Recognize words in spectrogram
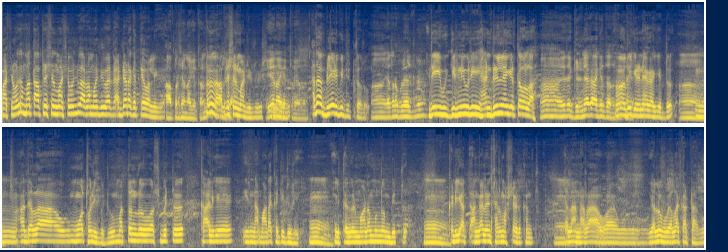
ಮಾರ್ಚಿನೊಳಗೆ ಮತ್ತೆ ಆಪ್ರೇಷನ್ ಮಾಡ್ಸಿ ಬಂದ್ವಿ ಆರಾಮಾಗಿ ಅಡ್ಡಾಡಕತ್ತೇವಲ್ಲ ಈಗ. ಆಪರೇಷನ್ ಆಗಿತ್ತು ಆಪರೇಷನ್ ಮಾಡಿದ್ವಿ ಏನಾಗಿತ್ತು ಅದು? ಬ್ಲೇಡ್ ಬಿದ್ದಿತ್ತು ಅದು. ಎದ್ರ ಬ್ಲೇಡ್ ಇದು ಇವು ಗಿರ್ನಿವ್ರಿ ಹ್ಯಾಂಡ್ರಿಲ್ನಾಗ ಇರ್ತಾವಲ್ಲ. ಇದು ಗಿರ್ನ್ಯಾಗ ಆಗಿದ್ದು ಅದು ಅದು ಗಿರಣಿಯಾಗ ಆಗಿದ್ದು. ಅದೆಲ್ಲ ಮೂವತ್ತು ಹೊಲಿಗೆ ಬಿದ್ದು ಮತ್ತೊಂದು ವರ್ಷ ಬಿಟ್ಟು ಕಾಲಿಗೆ ಇದನ್ನ ಮಾಡಕತ್ತಿದ್ವಿ ರೀ ಈ ತಗಡು ಮಾಡೋ ಮುಂದೊಂದು ಬಿತ್ತು ಕಡಿಗೆ ಕಡೆಗೆ ಹಂಗಲ್ಲಿ ಅಂಗಾಲಿನ ಚರ್ಮ ಅಷ್ಟೇ ಹಿಡ್ಕಂತ ಎಲ್ಲ ನರ ಎಲುಬು ಎಲ್ಲ ಕಟ್ಟದು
